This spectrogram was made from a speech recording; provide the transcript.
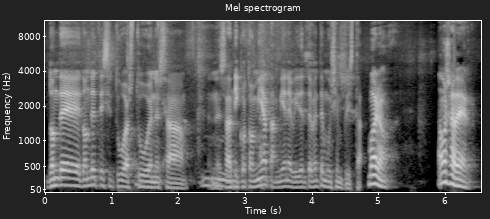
¿Dónde, dónde te sitúas tú en esa, en esa dicotomía también evidentemente muy simplista? Bueno, vamos a ver.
